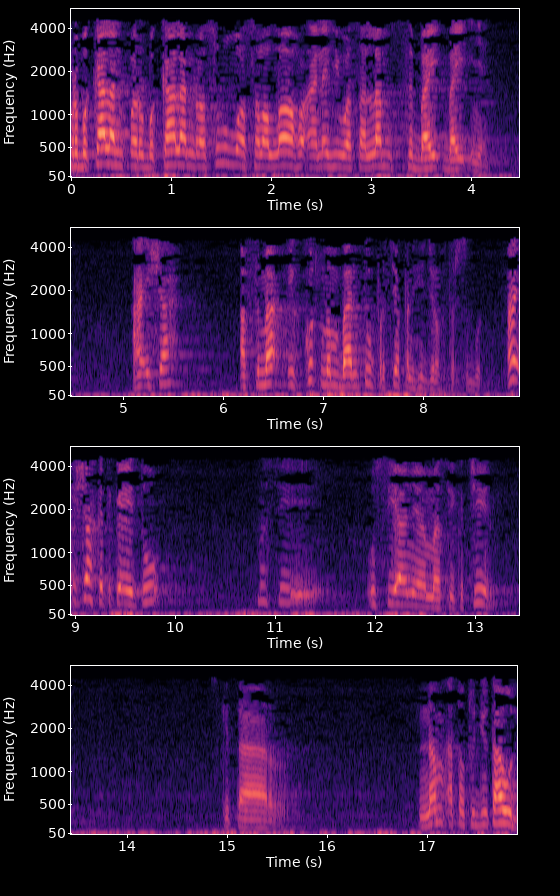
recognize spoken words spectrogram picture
perbekalan-perbekalan Rasulullah sallallahu alaihi wasallam sebaik-baiknya. Aisyah Asma ikut membantu persiapan hijrah tersebut. Aisyah ketika itu masih usianya masih kecil. Sekitar 6 atau 7 tahun.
